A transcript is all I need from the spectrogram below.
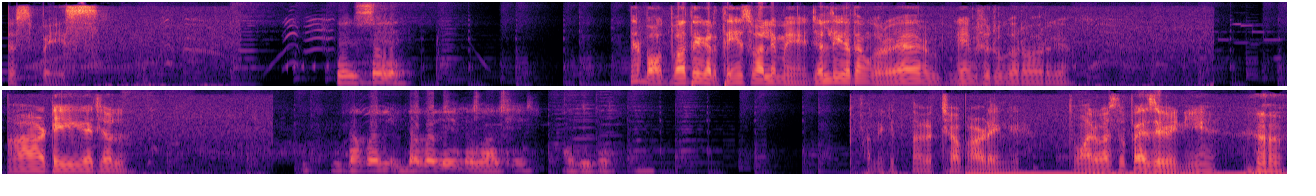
स्पेस फिर से यार बहुत बातें करते हैं इस वाले में। जल्दी खत्म करो यार गेम शुरू करो और क्या। हाँ ठीक है चल। डबल डबल ए दबा के अभी करते हैं। पता नहीं कितना अच्छा फाड़ेंगे। तुम्हारे पास तो पैसे भी नहीं है।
